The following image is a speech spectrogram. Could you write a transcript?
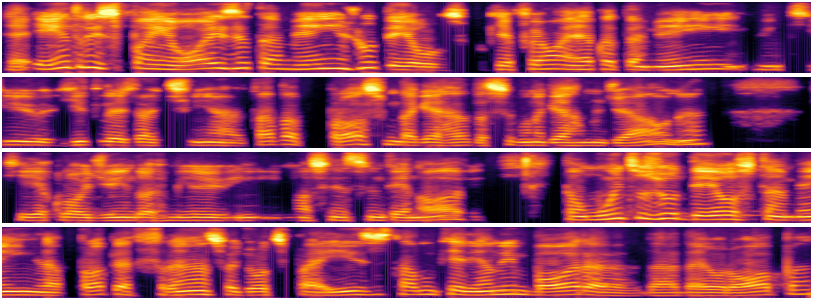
É, entre espanhóis e também judeus, porque foi uma época também em que Hitler já tinha, estava próximo da guerra da Segunda Guerra Mundial, né? Que eclodiu em, 2000, em 1939. Então, muitos judeus também da própria França ou de outros países estavam querendo ir embora da, da Europa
